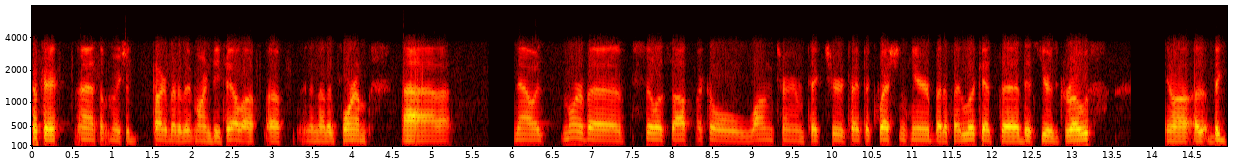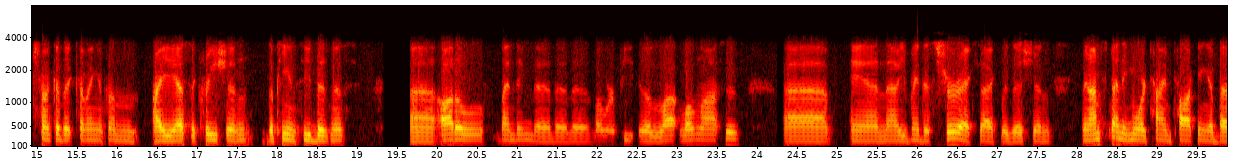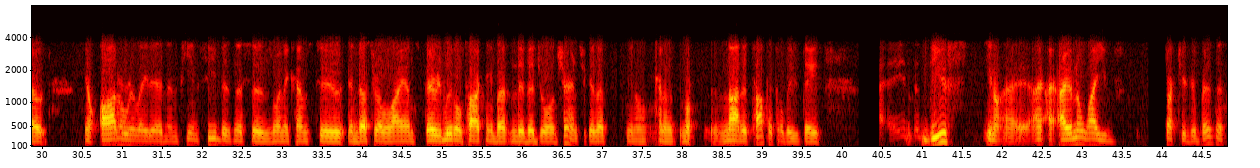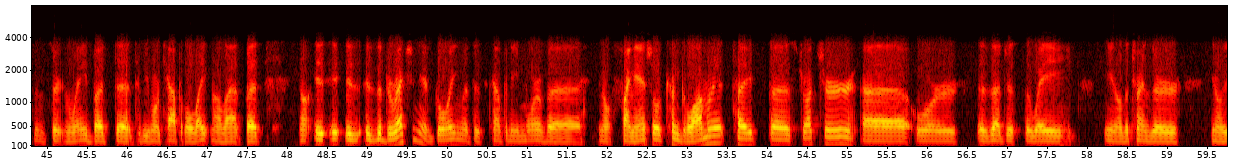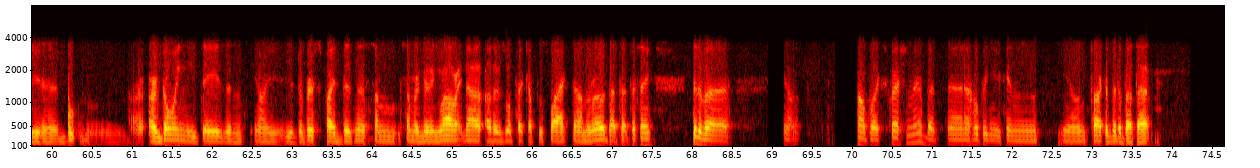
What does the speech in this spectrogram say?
Okay. Uh, something we should talk about a bit more in detail off, off in another forum. Uh, now, it's more of a philosophical, long-term picture type of question here. But if I look at uh, this year's growth, you know, a big chunk of it coming from IAS accretion, the P&C business, uh, auto lending, the the, the lower P, the loan losses, uh, and now you've made this Surex acquisition I mean, I'm spending more time talking about you know auto-related and P&C businesses when it comes to Industrial Alliance. Very little talking about individual insurance because that's you know kind of not as topical these days. Do you you know I, I don't know why you've structured your business in a certain way, but uh, to be more capital light and all that, but you know, is, is, is the direction you're going with this company more of a you know financial conglomerate type uh, structure, uh, or is that just the way you know the trends are you know are, are going these days, and you know your diversified business. Some some are doing well right now. Others will pick up the slack down the road. That type of thing. Bit of a you know complex question there, but uh, hoping you can you know talk a bit about that.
